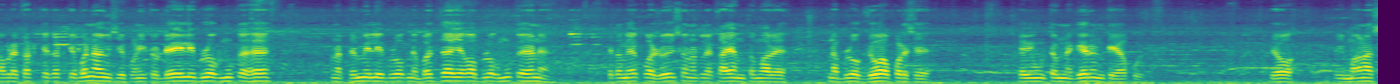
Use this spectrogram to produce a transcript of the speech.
આપણે કટકે કટકે બનાવી છીએ પણ એ તો ડેઈલી બ્લોગ મૂકે છે. અને ફેમિલી બ્લોગ ને બધા એવા બ્લોગ મૂકે છે ને, કે તમે એકવાર જોઈશો ને એટલે કાયમ તમારે એના બ્લોગ જોવા પડશે. એવી હું તમને ગેરંટી આપું જો એ માણસ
